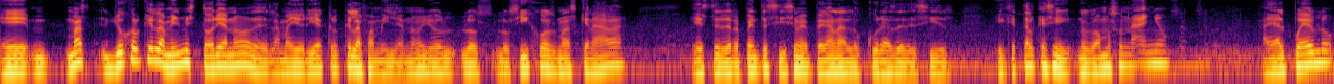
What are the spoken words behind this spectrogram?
Eh, más, yo creo que la misma historia, ¿no? De la mayoría, creo que la familia, ¿no? Yo, los, los hijos más que nada, este, de repente sí se me pegan las locuras de decir, ¿y qué tal que si nos vamos un año allá al pueblo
